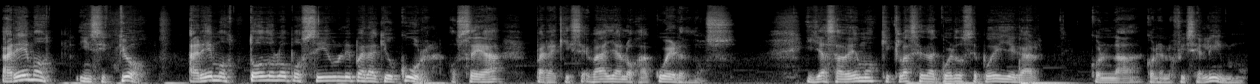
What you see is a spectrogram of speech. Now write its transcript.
Haremos, insistió, haremos todo lo posible para que ocurra, o sea, para que se vaya a los acuerdos. Y ya sabemos qué clase de acuerdos se puede llegar con, la, con el oficialismo.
